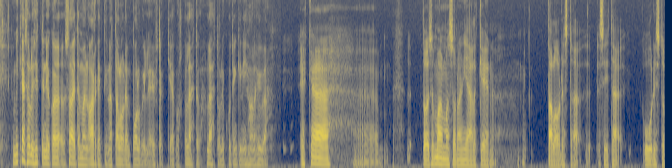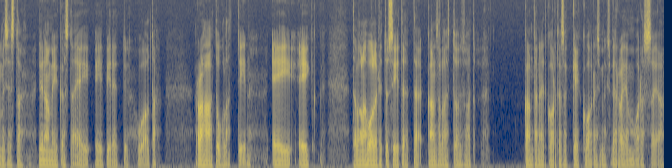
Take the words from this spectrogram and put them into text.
No mikä se oli sitten, joka sai tämän Argentiinan talouden polville yhtäkkiä, koska lähtö, lähtö oli kuitenkin ihan hyvä? Ehkä toisen maailmansodan jälkeen taloudesta, siitä uudistumisesta, dynamiikasta ei, ei pidetty huolta. Rahaa tuhlattiin. Ei, ei tavallaan huolehdittu siitä, että kansalaiset olisivat kantaneet kortensa kekoon esimerkiksi verojen muodossa ja,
